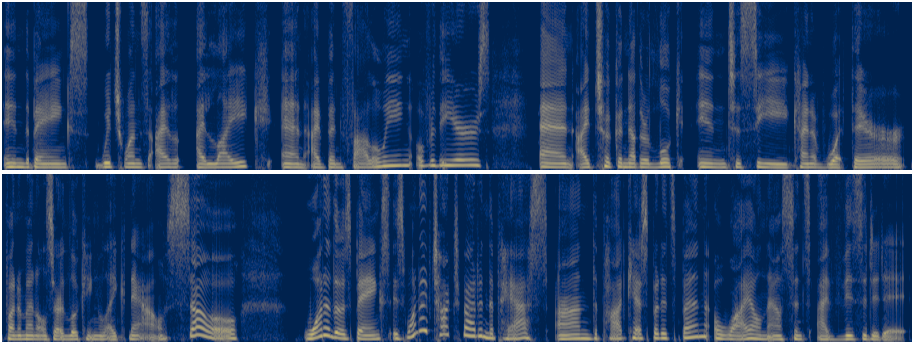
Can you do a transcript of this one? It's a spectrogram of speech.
in the banks, which ones I I like and I've been following over the years. And I took another look in to see kind of what their fundamentals are looking like now. So one of those banks is one I've talked about in the past on the podcast, but it's been a while now since I've visited it.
